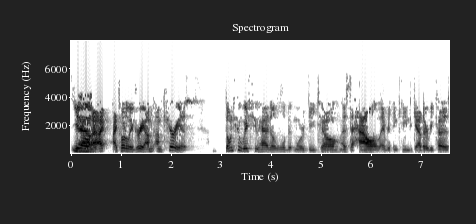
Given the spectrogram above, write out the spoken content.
You know, I, I totally agree. I'm, I'm curious. Don't you wish you had a little bit more detail as to how everything came together? Because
